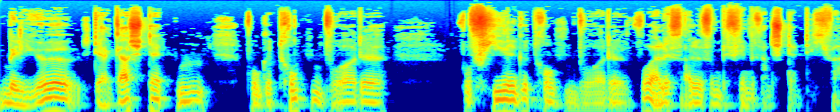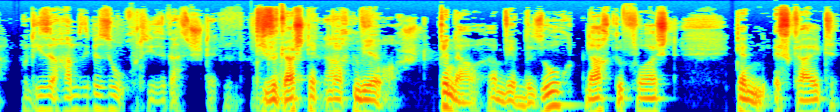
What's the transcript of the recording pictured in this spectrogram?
Milieu der Gaststätten, wo getrunken wurde, wo viel getrunken wurde, wo alles alles ein bisschen randständig war. Und diese haben Sie besucht, diese Gaststätten? Diese Gaststätten hatten wir, genau, haben wir besucht, nachgeforscht, denn es galt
